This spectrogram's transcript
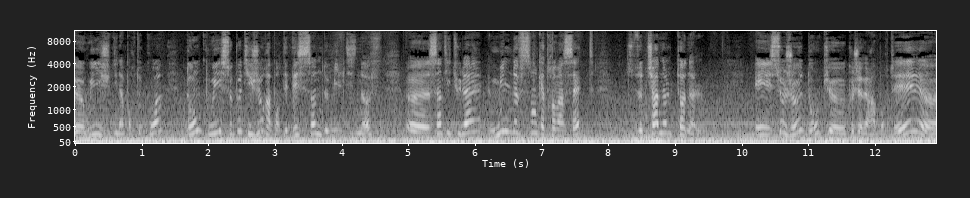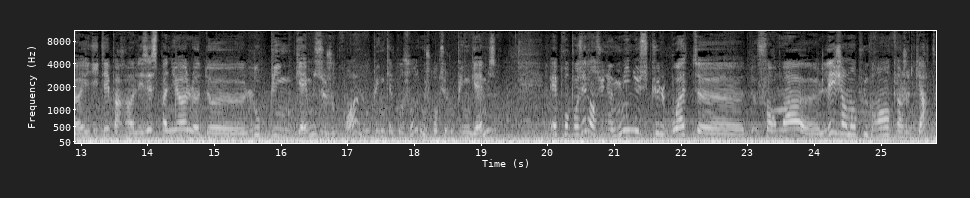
Euh, oui, je dis n'importe quoi. Donc oui, ce petit jeu rapporté d'Essonne 2019 euh, s'intitulait 1987 The Channel Tunnel. Et ce jeu, donc, euh, que j'avais rapporté, édité par les Espagnols de Looping Games, je crois, Looping quelque chose, mais je crois que c'est Looping Games, est proposé dans une minuscule boîte de format légèrement plus grand qu'un jeu de cartes.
